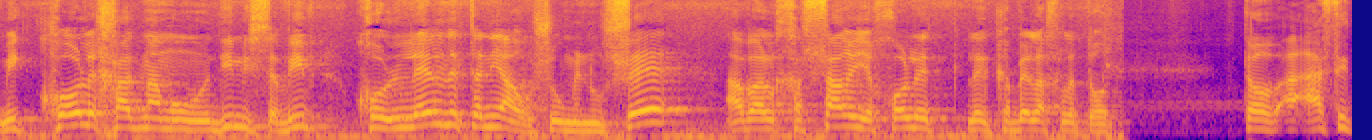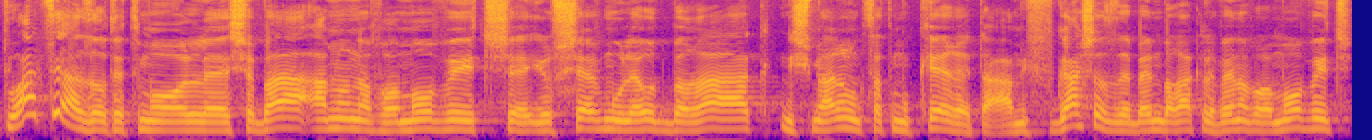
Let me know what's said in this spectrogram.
מכל אחד מהמועמדים מסביב, כולל נתניהו, שהוא מנוסה, אבל חסר יכולת לקבל החלטות. טוב, הסיטואציה הזאת אתמול, שבה אמנון אברמוביץ' יושב מול אהוד ברק, נשמעה לנו קצת מוכרת. המפגש הזה בין ברק לבין אברמוביץ',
